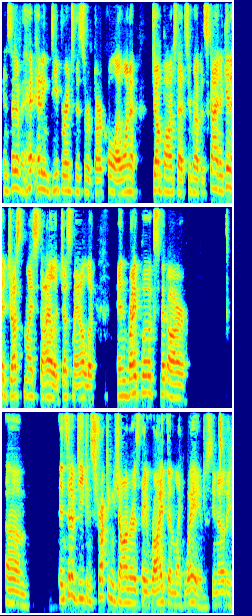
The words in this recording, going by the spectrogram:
instead of he- heading deeper into this sort of dark hole. I want to jump onto that Superman up in the sky, and again, adjust my style, adjust my outlook, and write books that are, um, instead of deconstructing genres, they ride them like waves. You know, they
